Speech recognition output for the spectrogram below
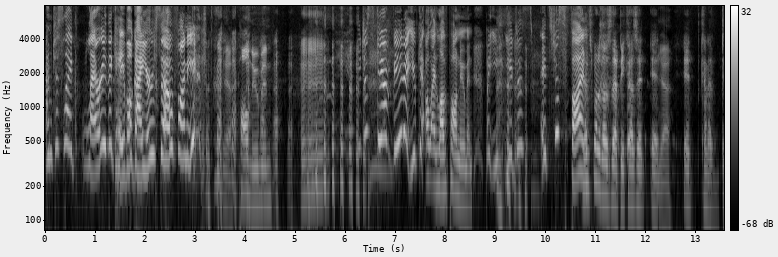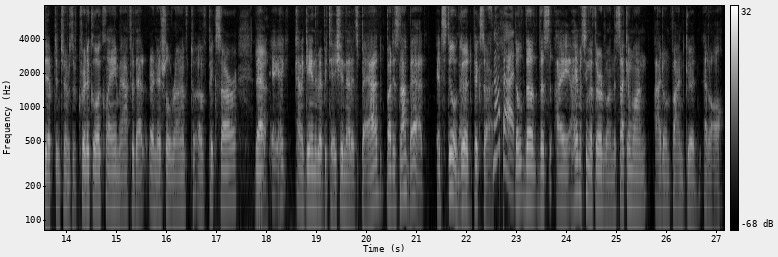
I'm just like, Larry the cable guy, you're so funny. Yeah. Paul Newman. you just can't beat it. You can't. Oh, I love Paul Newman, but you you just it's just fun. that's one of those that because it it Yeah. it kind of dipped in terms of critical acclaim after that initial run of, of Pixar that it, kind of gained the reputation that it's bad but it's not bad it's still good Pixar It's not bad. the, the this I, I haven't seen the third one the second one I don't find good at all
